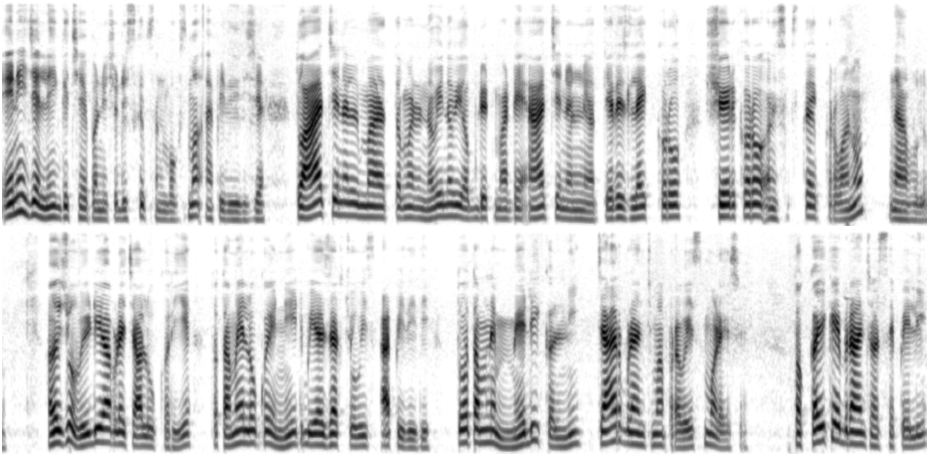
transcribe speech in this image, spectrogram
એની જે લિંક છે, એ પણ નીચે ડિસ્ક્રિપ્શન બોક્સમાં આપી દીધી છે. તો આ ચેનલમાં તમારે નવી નવી અપડેટ માટે આ ચેનલને અત્યારે જ લાઇક કરો, શેર કરો અને સબસ્ક્રાઈબ કરવાનું ના ભૂલો. હવે જો વીડિયો આપણે ચાલુ કરીએ, તો તમે લોકોએ નીટ બે હજાર ચોવીસ આપી દીધી, તો તમને મેડિકલની ચાર બ્રાન્ચમાં પ્રવેશ મળે છે. તો કઈ કઈ બ્રાન્ચ હશે પહેલી?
